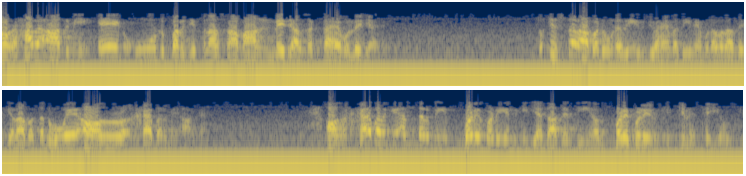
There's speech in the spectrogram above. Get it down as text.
اور ہر آدمی ایک اونٹ پر جتنا سامان لے جا سکتا ہے وہ لے جائے۔ تو اس طرح بنو نذیر جو ہے مدینہ منورہ سے جلا وطن ہوئے اور خیبر میں آ گئے۔ اور خیبر کے اندر بھی بڑے بڑی ان کی جائیدادیں تھیں اور بڑے بڑے ان کے قلعے تھے یہودی۔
